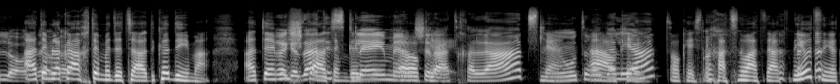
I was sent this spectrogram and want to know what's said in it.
לא, אתם זה- לקחתם את זה צעד קדימה. אתם רגע, השקעתם זה בזה. הדיסקליימר של אוקיי. ההתחלה, צניעות כן. אה, רגע אוקיי. ליאת. אוקיי, סליחה, צנועה, צנועה, צניעות, צניעות.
